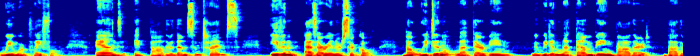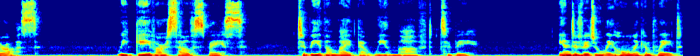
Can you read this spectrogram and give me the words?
We were playful. And it bothered them sometimes, even as our inner circle. But we didn't let their being we didn't let them being bothered bother us. We gave ourselves space to be the light that we loved to be. Individually, whole and complete,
